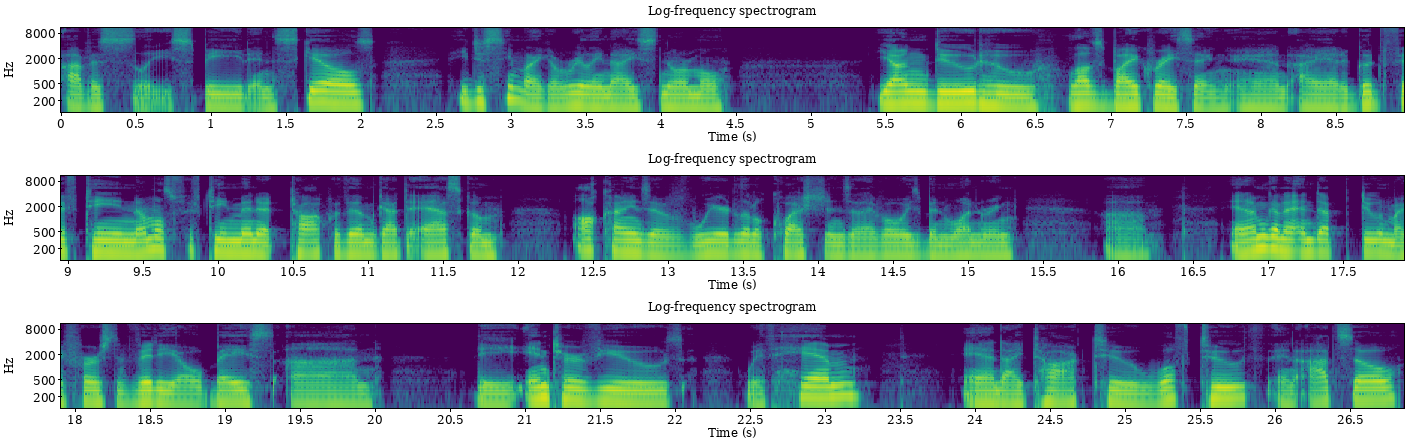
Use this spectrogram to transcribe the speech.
obviously speed and skills, he just seemed like a really nice, normal young dude who loves bike racing. And I had a good 15, almost 15 minute talk with him. Got to ask him all kinds of weird little questions that I've always been wondering. Uh, and I'm going to end up doing my first video based on the interviews with him and I talked to Wolf Tooth and Otso,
